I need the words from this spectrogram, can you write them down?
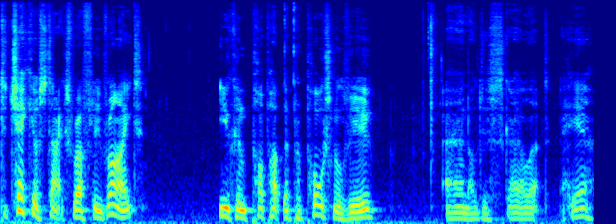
To check your stacks roughly right, you can pop up the proportional view and I'll just scale that here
